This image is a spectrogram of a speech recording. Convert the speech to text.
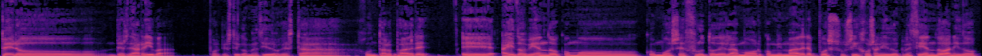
Pero desde arriba, porque estoy convencido que está junto al padre, eh, ha ido viendo cómo, cómo ese fruto del amor con mi madre, pues sus hijos han ido creciendo, han ido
